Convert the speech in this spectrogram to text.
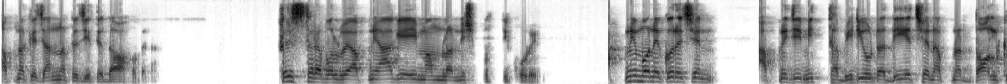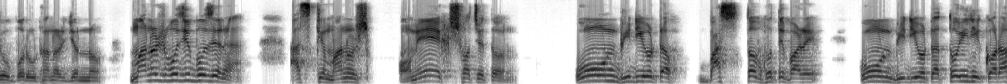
আপনাকে জান্নাতে যেতে দেওয়া হবে না। ফেরেশতারা বলবে, আপনি আগে এই মামলার নিষ্পত্তি করেন। আপনি মনে করেছেন, আপনি যে মিথ্যা ভিডিওটা দিয়েছেন আপনার দলকে উপর উঠানোর জন্য, মানুষ বুঝি বুঝে না। আজকে মানুষ অনেক সচেতন। কোন ভিডিওটা বাস্তব হতে পারে। কোন ভিডিওটা তৈরি করা,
